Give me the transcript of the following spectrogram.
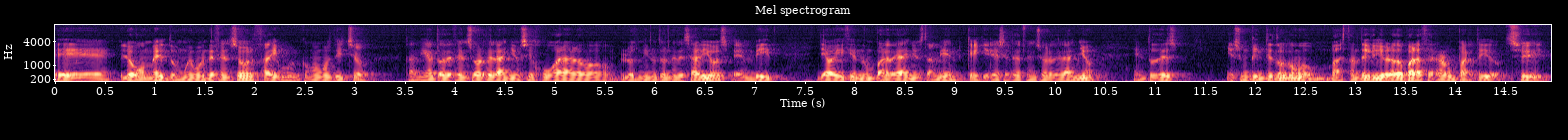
Eh, luego Melton, muy buen defensor. Zaibul, como hemos dicho, candidato a defensor del año si jugara lo- los minutos necesarios. Embiid ya va diciendo un par de años también que quiere ser defensor del año. Entonces, es un quinteto como bastante equilibrado para cerrar un partido. Sí.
